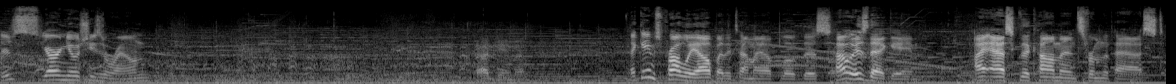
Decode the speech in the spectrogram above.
There's Yarn Yoshis around. God damn it. That game's probably out by the time I upload this. How is that game? I ask the comments from the past.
